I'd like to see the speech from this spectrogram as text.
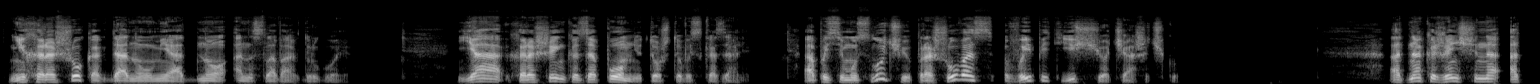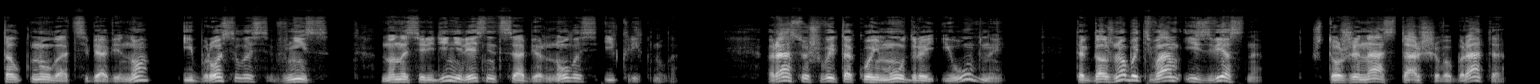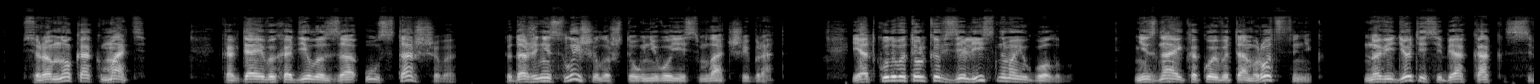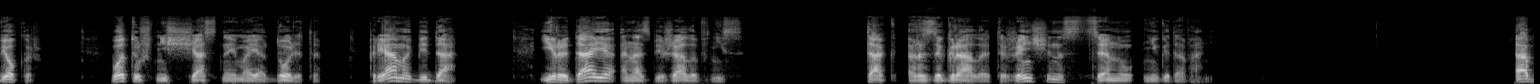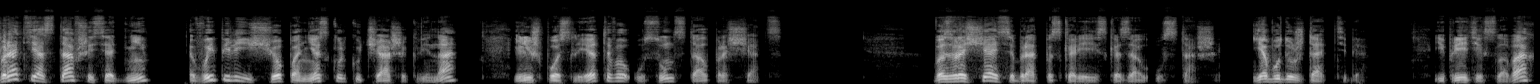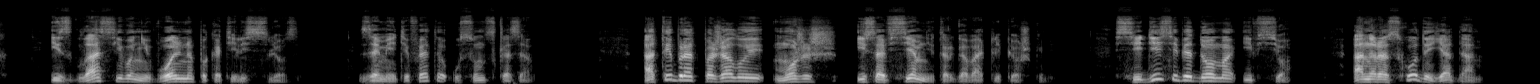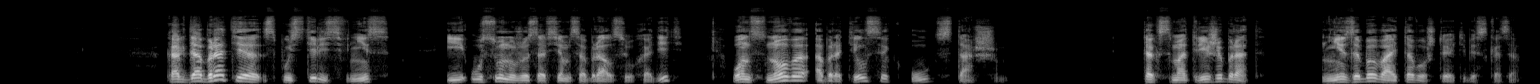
Нехорошо, когда на уме одно, а на словах другое. Я хорошенько запомню то, что вы сказали, а по всему случаю прошу вас выпить еще чашечку. Однако женщина оттолкнула от себя вино и бросилась вниз, но на середине лестницы обернулась и крикнула. «Раз уж вы такой мудрый и умный, так должно быть вам известно, что жена старшего брата все равно как мать. Когда я выходила за у старшего, то даже не слышала, что у него есть младший брат. И откуда вы только взялись на мою голову? Не знаю, какой вы там родственник, но ведете себя как свекор. Вот уж несчастная моя доля-то. Прямо беда. И, рыдая, она сбежала вниз. Так разыграла эта женщина сцену негодования. А братья, оставшись одни, выпили еще по нескольку чашек вина, и лишь после этого Усун стал прощаться. «Возвращайся, брат, поскорее», — сказал у старший. «Я буду ждать тебя». И при этих словах из глаз его невольно покатились слезы. Заметив это, Усун сказал. «А ты, брат, пожалуй, можешь и совсем не торговать лепешками. Сиди себе дома и все а на расходы я дам. Когда братья спустились вниз, и Усун уже совсем собрался уходить, он снова обратился к У-старшему. — Так смотри же, брат, не забывай того, что я тебе сказал.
